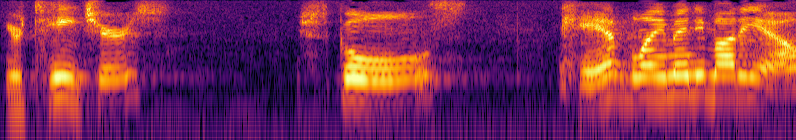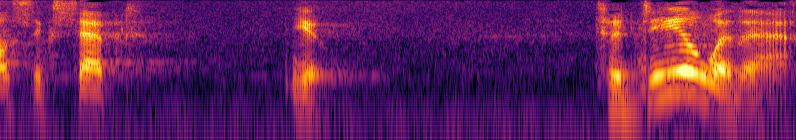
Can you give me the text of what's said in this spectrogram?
your teachers, schools, can't blame anybody else except you. To deal with that,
